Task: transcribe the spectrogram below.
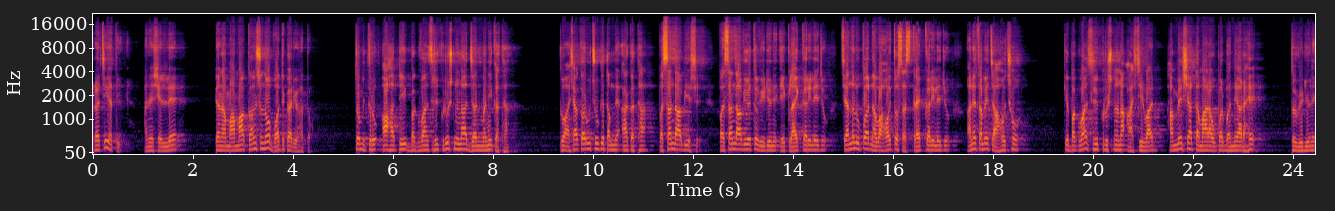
રચી હતી અને છેલ્લે તેના મામા કંસનો વધ કર્યો હતો. તો મિત્રો, આ હતી ભગવાન શ્રી કૃષ્ણના જન્મની કથા. તો આશા કરું છું કે તમને આ કથા પસંદ આવી હશે. પસંદ આવી હોય તો વિડીયોને એક લાઇક કરી લેજો. ચેનલ ઉપર નવા હોય તો સબસ્ક્રાઈબ કરી લેજો. અને તમે ચાહો છો કે ભગવાન શ્રી કૃષ્ણના આશીર્વાદ હંમેશા તમારા ઉપર બન્યા રહે, તો વિડીયોને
